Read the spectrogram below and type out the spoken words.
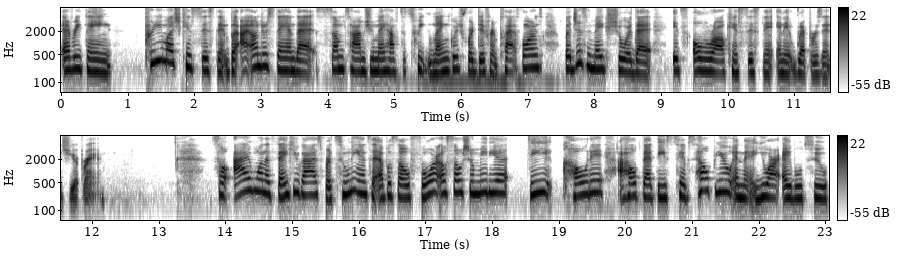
everything pretty much consistent, but I understand that sometimes you may have to tweak language for different platforms, but just make sure that it's overall consistent and it represents your brand. So I want to thank you guys for tuning in to episode four of Social Media decoded. I hope that these tips help you and that you are able to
